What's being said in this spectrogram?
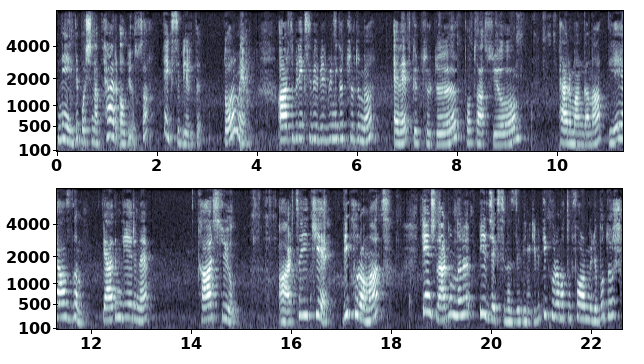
neydi? Başına per alıyorsa eksi 1'di. Doğru muyum? Artı 1 eksi 1 birbirini götürdü mü? Evet götürdü. Potasyum permanganat diye yazdım. Geldim diğerine. Kalsiyum artı 2 dikromat. Gençler bunları bileceksiniz dediğim gibi. Dikromatın formülü budur.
